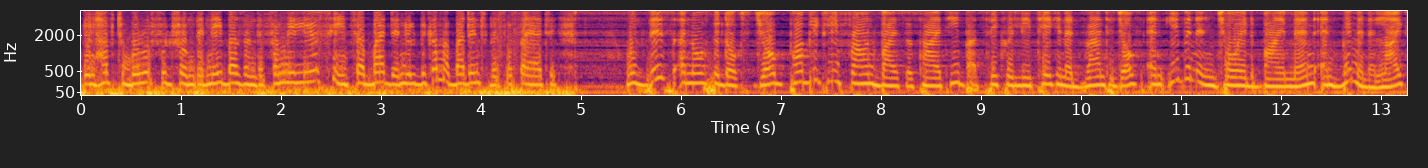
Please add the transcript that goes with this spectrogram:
you'll have to borrow food from the neighbors and the family. You see, it's a burden, you'll become a burden to the society. With this unorthodox job publicly frowned by society but secretly taken advantage of and even enjoyed by men and women alike,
